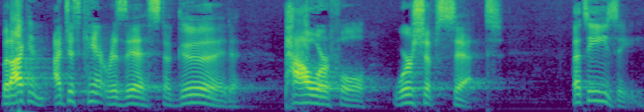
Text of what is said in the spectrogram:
but I, can, I just can't resist a good, powerful worship set that's easy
